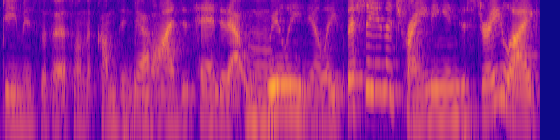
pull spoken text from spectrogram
dim is the first one that comes into Yeah. mind just handed out mm. willy-nilly especially in the training industry like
